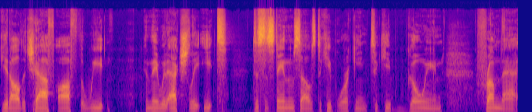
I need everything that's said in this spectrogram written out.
get all the chaff off the wheat, and they would actually eat to sustain themselves, to keep working, to keep going from that.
